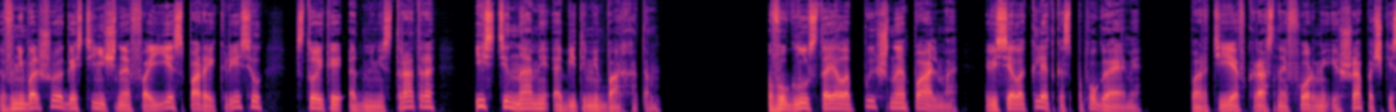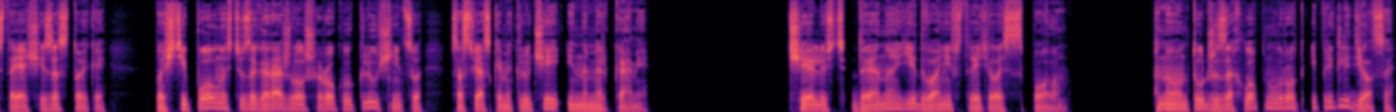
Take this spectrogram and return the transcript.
в небольшое гостиничное фойе с парой кресел, стойкой администратора и стенами, обитыми бархатом. В углу стояла пышная пальма, висела клетка с попугаями. Портье в красной форме и шапочке, стоящей за стойкой — почти полностью загораживал широкую ключницу со связками ключей и номерками. Челюсть Дэна едва не встретилась с полом. Но он тут же захлопнул рот и пригляделся.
